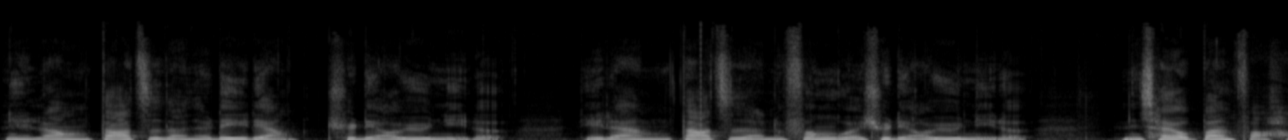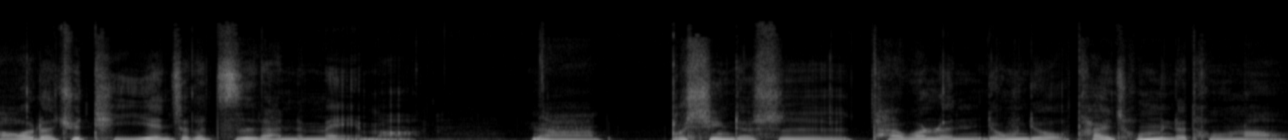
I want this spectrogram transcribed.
你让大自然的力量去疗愈你了，你让大自然的氛围去疗愈你了，你才有办法好好的去体验这个自然的美嘛。那不幸的是，台湾人拥有太聪明的头脑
